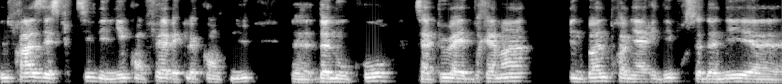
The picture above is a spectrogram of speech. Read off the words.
une phrase descriptive des liens qu'on fait avec le contenu euh, de nos cours, ça peut être vraiment une bonne première idée pour se donner euh,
